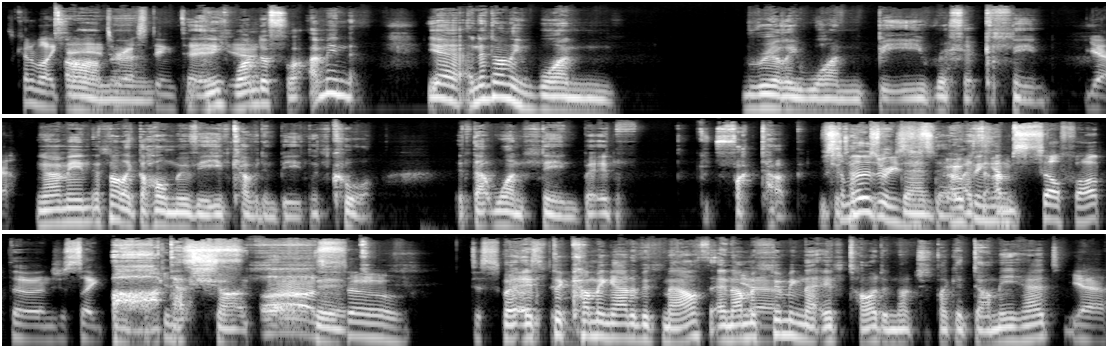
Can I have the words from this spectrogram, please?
it's kind of like an Oh, interesting Yeah, take. Yeah. wonderful. I mean, yeah, and there's only one, really one bee rific scene. Yeah. You know what I mean? It's not like the whole movie he's covered in bees. It's cool. It's that one thing, but it fucked up. You Some of those where he's just there. Opening I'm- himself up though, and just like Oh, that shot. Oh, Thick. so disgusting. But it's the coming out of his mouth, and I'm Yeah. assuming that it's Todd and not just like a dummy head. yeah,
